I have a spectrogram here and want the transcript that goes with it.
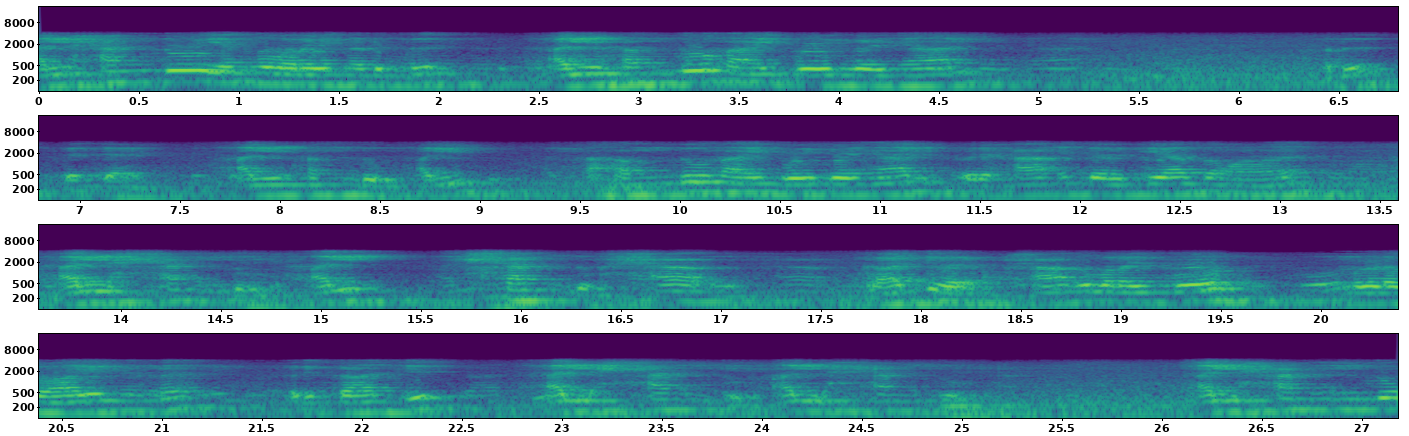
അൽഹന്ദു എന്ന് പറയുന്നിടത്ത് അൽഹന്ദു എന്നായി പോയി കഴിഞ്ഞാൽ അത് തെറ്റായി. അൽഹന്ദു അൽ അഹന്ദു എന്നായി പോയി കഴിഞ്ഞാൽ ഒരു ഹാന്റെ വ്യത്യാസമാണ് അൽഹന്ദു അൽ ഹന്ദു കാറ്റ് വരണം. എന്ന് പറയുമ്പോൾ നമ്മളുടെ വായിൽ നിന്ന് ഒരു കാറ്റ് അൽഹന്ദു അൽഹന്ദു അൽഹന്ദു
